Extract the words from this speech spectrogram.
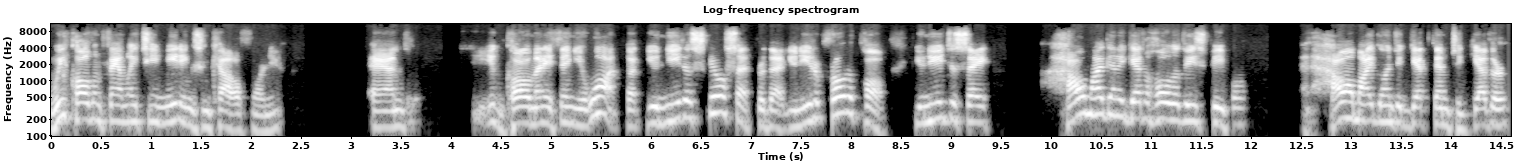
we call them family team meetings in California. And you can call them anything you want, but you need a skill set for that. You need a protocol. You need to say, how am I going to get a hold of these people? And how am I going to get them together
